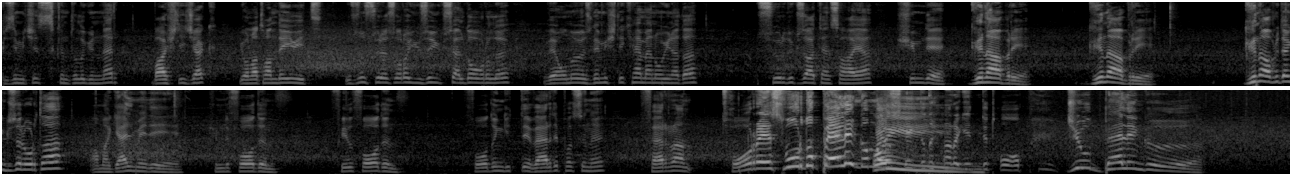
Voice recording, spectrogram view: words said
bizim için sıkıntılı günler başlayacak. Jonathan David uzun süre sonra yüze yükseldi overall'ı ve onu özlemiştik. Hemen oyuna da sürdük zaten sahaya. Şimdi Gnabry. Gnabry. Gnabry'den güzel orta ama gelmedi. Şimdi Foden. Phil Foden. Foden gitti. Verdi pasını. Ferran Torres vurdu. Bellingham Oy. sekti dışarı gitti top. Jude Bellingham.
